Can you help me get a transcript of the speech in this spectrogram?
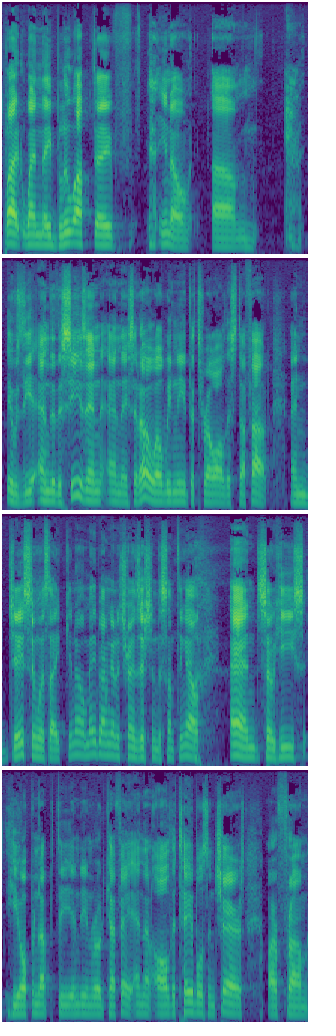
But when they blew up the, you know. Um, it was the end of the season and they said oh well we need to throw all this stuff out and jason was like you know maybe i'm going to transition to something else and so he he opened up the indian road cafe and then all the tables and chairs are from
